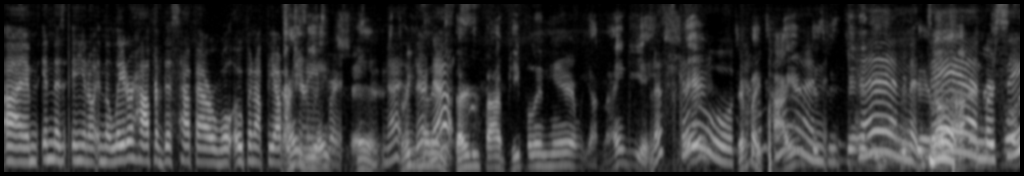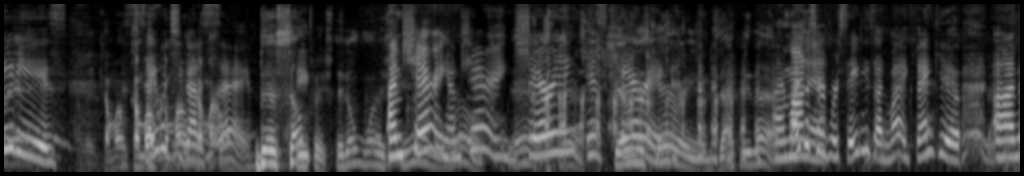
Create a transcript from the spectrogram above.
Um, in the you know in the later half of this half hour, we'll open up the opportunities for. shares. Not- 335 people in here. We got 98 Let's shares. go. Is everybody Come tired on. this weekend? Ken, These weekends No. tired Dan? Mercedes. I mean, come on, come say on, what come you on, gotta come on. say. They're selfish. They don't want to. Share. I'm share sharing, the I'm wealth. sharing. Yeah, Sharing yeah. is Sharing caring. is caring. Exactly that. I'm I on just it. heard Mercedes on mic. Thank you. Um,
